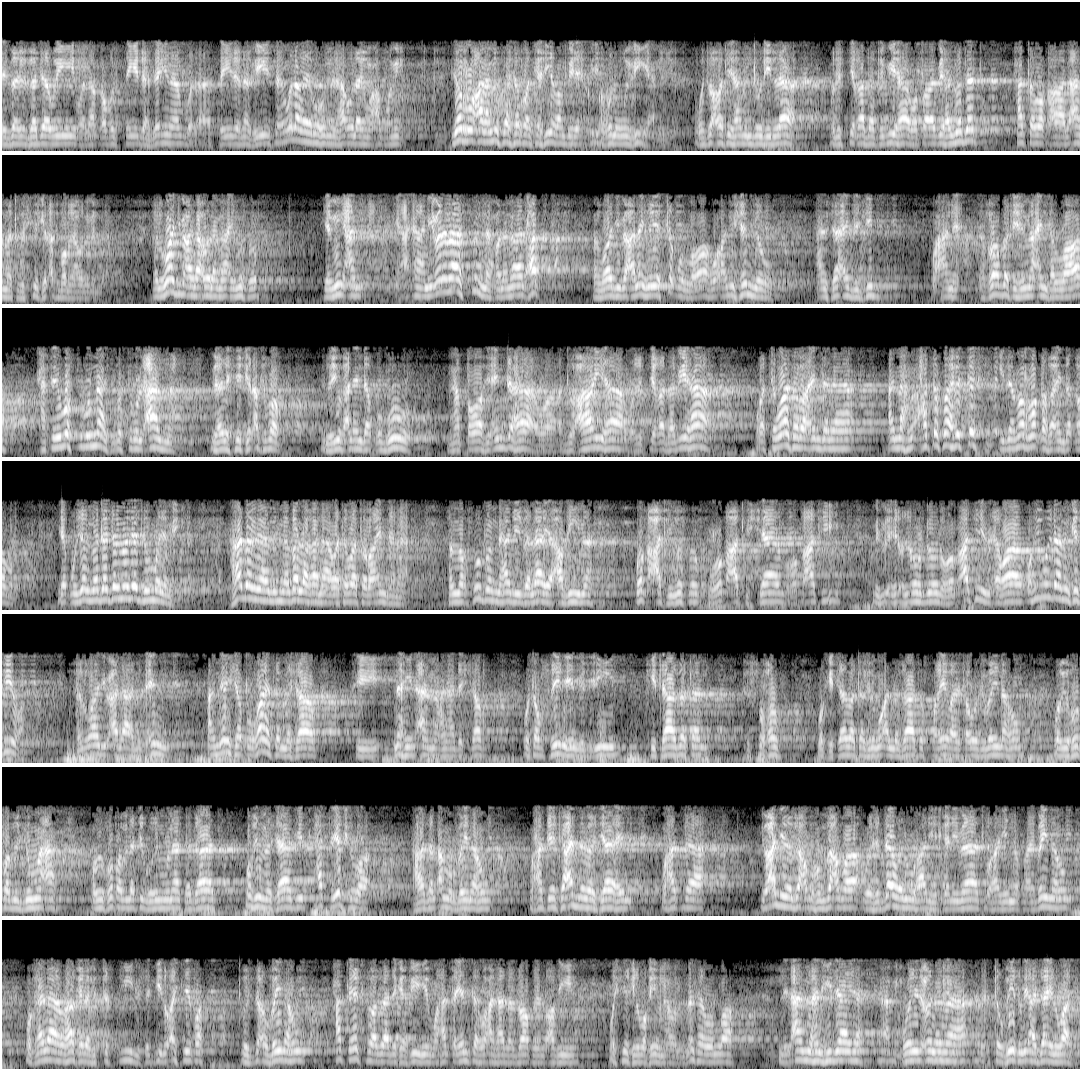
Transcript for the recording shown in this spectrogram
البدوي ولا قبر السيدة زينب ولا السيدة نفيسة ولا غيرهم من هؤلاء المعظمين. جروا على مصر شرا كثيرا بالغلو فيها ودعوتها من دون الله. والاستغاثة بها وطلبها المدد حتى وقع العامة في الشرك الأكبر نعوذ بالله. فالواجب على علماء مصر جميعا يعني علماء السنة علماء الحق الواجب عليهم أن يتقوا الله وأن يشمروا عن ساعد الجد وعن الرغبة فيما عند الله حتى يبصروا الناس يبصروا العامة بهذا الشرك الأكبر. الذي يفعل عند القبور من الطواف عندها ودعائها والاستغاثة بها. والتواتر عندنا أن حتى صاحب التاكسي إذا من وقف عند قبر يقول المدد المدد ثم يمشي. هذا مما بلغنا وتواتر عندنا. فالمقصود أن هذه بلايا عظيمة وقعت في مصر ووقعت في الشام ووقعت في الأردن ووقعت في العراق وفي بلدان كثيرة. فالواجب على أهل العلم أن ينشطوا غاية النشاط في نهي العامة عن هذا الشر وتبصيرهم بالدين كتابة في الصحف وكتابة في المؤلفات الصغيرة التي تروج بينهم وفي خطب الجمعة وفي الخطب التي في المناسبات وفي المساجد حتى يكثر هذا الأمر بينهم وحتى يتعلم الجاهل وحتى يعلم بعضهم بعضا ويتداولوا هذه الكلمات وهذه النصائح بينهم وكذا وهكذا في التسجيل يسجلوا أشرطة توزع بينهم حتى يكثر ذلك فيهم وحتى ينتهوا عن هذا الباطل العظيم والشرك الوخيم نسأل الله للعامة الهداية وللعلماء التوفيق لأداء الواجب.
